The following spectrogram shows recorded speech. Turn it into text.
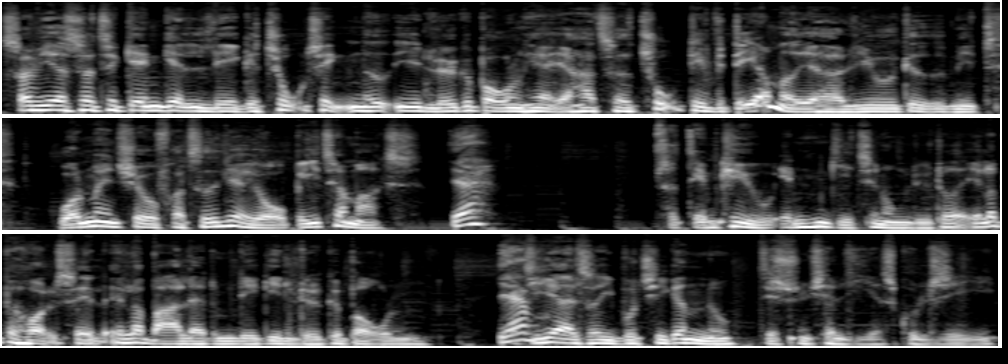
Så vil jeg så til gengæld lægge to ting ned i lykkebowlen her. Jeg har taget to DVD'er med. Jeg har lige udgivet mit one-man-show fra tidligere i år, Betamax. Ja, Så dem kan I jo enten give til nogle lyttere, eller beholde selv, eller bare lade dem ligge i lykkebowlen. Ja. Ja. De er altså i butikkerne nu. Det synes jeg lige, jeg skulle sige.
